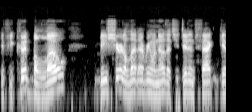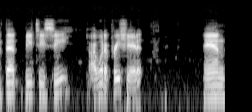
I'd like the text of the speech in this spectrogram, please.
if you could below, be sure to let everyone know that you did in fact get that BTC. I would appreciate it. And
